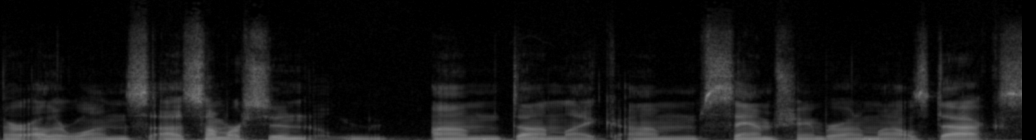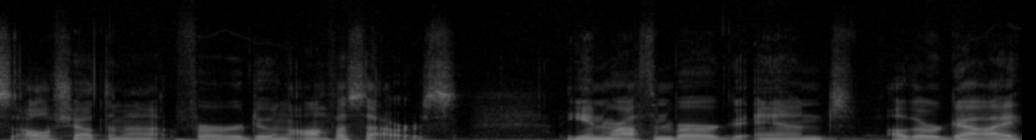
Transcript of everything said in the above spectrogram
there are other ones. Uh, some are soon um done like um sam chamber and miles dax. I'll shout them out for doing office hours. Ian Rothenberg and other guy.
